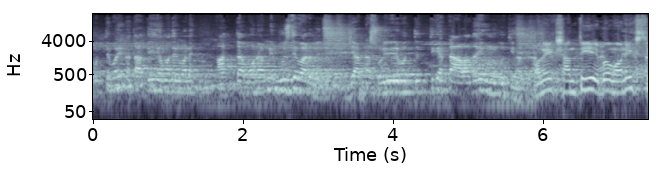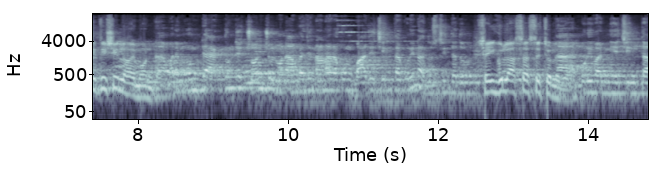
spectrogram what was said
করতে পারি না তাতেই আমাদের মানে আত্মা মনে আপনি বুঝতে পারবেন যে আপনার শরীরের মধ্যে থেকে একটা আলাদাই অনুভূতি হবে। অনেক শান্তি এবং অনেক স্থিতিশীল হয় মনটা। হ্যাঁ, মানে মনটা একদম যে চঞ্চল মানে আমরা যে নানা রকম বাজে চিন্তা করি না দুশ্চিন্তা ধরুন। সেইগুলো আস্তে আস্তে চলে হ্যাঁ, যায় পরিবার নিয়ে চিন্তা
